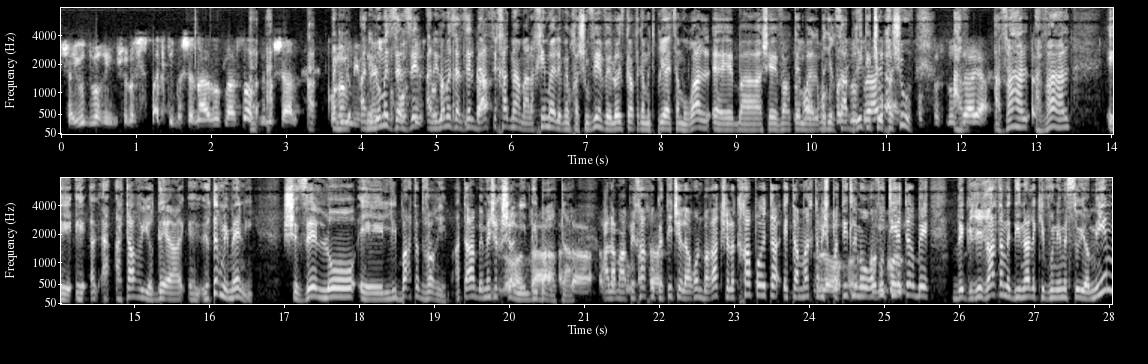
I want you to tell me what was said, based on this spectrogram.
שהיו דברים שלא הספקתי בשנה הזאת לעשות, אה, למשל, אה, כל המבנה... אני לא מזלזל, אני לא מזלזל באף אחד מהמהלכים האלה והם חשובים, ולא הזכרת גם את פרי העץ המורל אה, שהעברתם נכון, בגרסה הבריטית שהוא חשוב. אבל, אבל... אתה יודע יותר ממני שזה לא אה, ליבת הדברים. אתה במשך לא, שנים דיברת על המהפכה החוקתית של אהרן ברק שלקחה פה את, המערכת לא, המשפטית למעורבות יתר. בגרירת המדינה לכיוונים מסוימים,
